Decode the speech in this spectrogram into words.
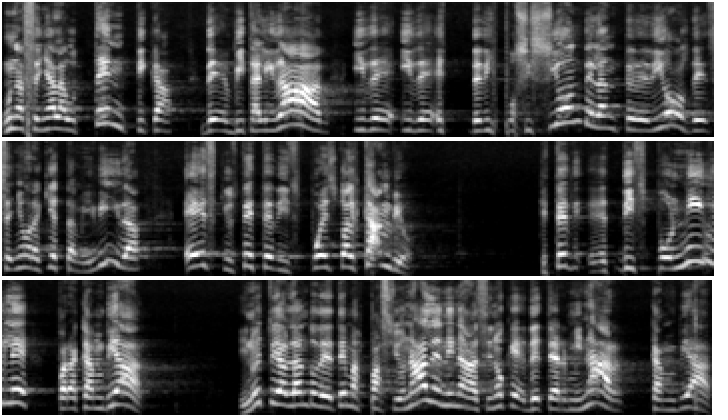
Una señal auténtica de vitalidad y de, de, disposición delante de Dios, de Señor, aquí está mi vida, es que usted esté dispuesto al cambio, que esté eh, disponible para cambiar. Y no estoy hablando de temas pasionales ni nada, sino que determinar, cambiar.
